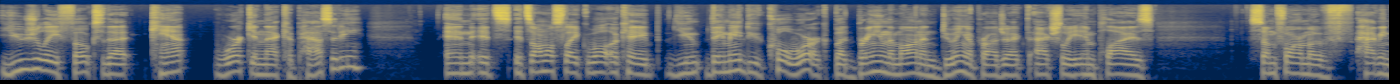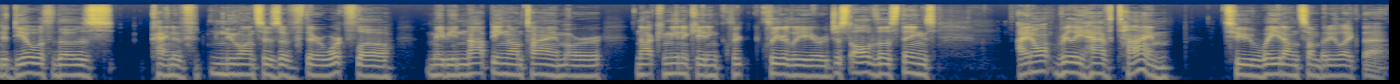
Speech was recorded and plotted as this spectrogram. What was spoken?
usually folks that can't work in that capacity. And it's it's almost like, well, okay, you they may do cool work, but bringing them on and doing a project actually implies some form of having to deal with those kind of nuances of their workflow, maybe not being on time or not communicating cl- clearly or just all of those things I don't really have time to wait on somebody like that.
